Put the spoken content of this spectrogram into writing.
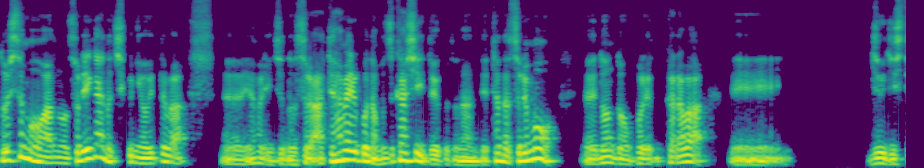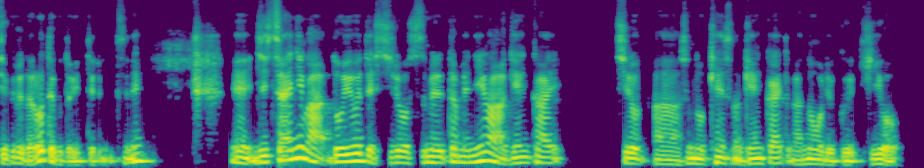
どうしてもあのそれ以外の地区においては、え、やはりちょっとそれを当てはめることは難しいということなんで、ただそれも、え、どんどんこれからは、えー、充実してくるだろうということを言ってるんですね。え、実際には同様で治療を進めるためには限界、治療あその検査の限界とか能力、費用、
